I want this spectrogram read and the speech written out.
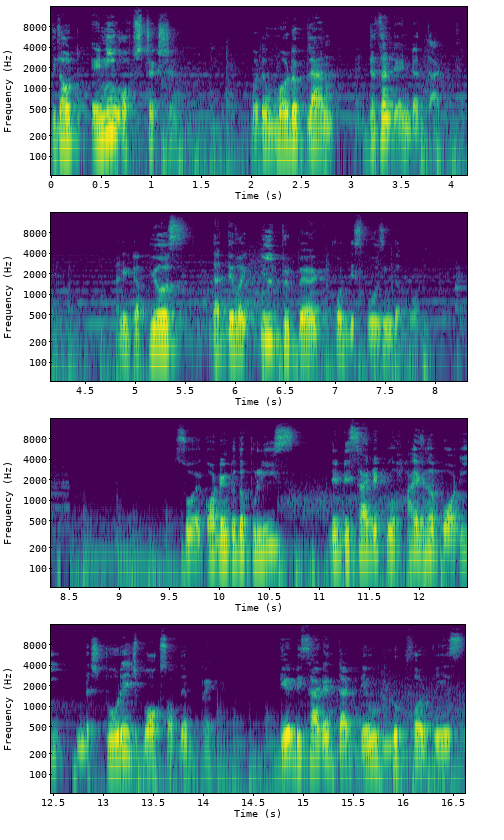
without any obstruction, but a murder plan doesn't end at that. And it appears that they were ill prepared for disposing the body. So, according to the police, they decided to hide her body in the storage box of their bed. They decided that they would look for ways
